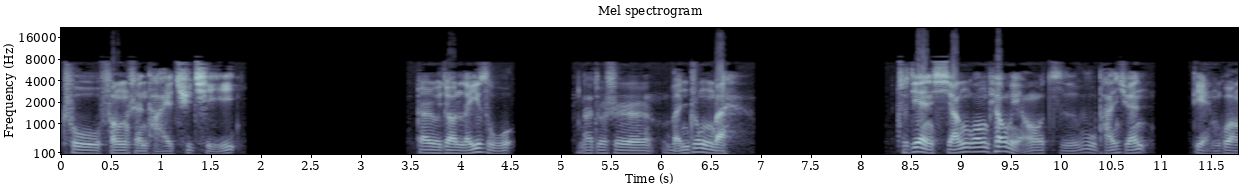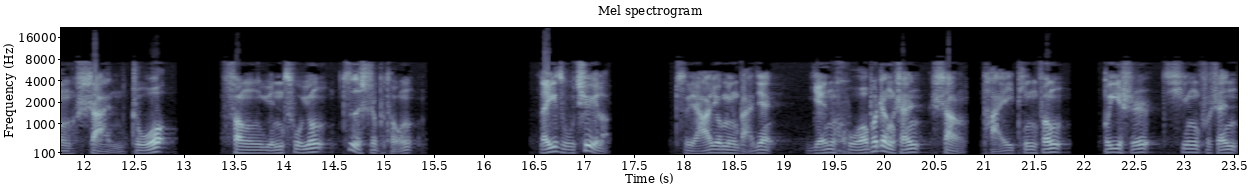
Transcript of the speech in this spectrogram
出封神台去起。这又叫雷祖，那就是文仲呗。只见祥光飘渺，紫雾盘旋，电光闪灼，风云簇拥，自是不同。雷祖去了，子牙又命摆剑引火不正神上台听风。不一时，青福神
